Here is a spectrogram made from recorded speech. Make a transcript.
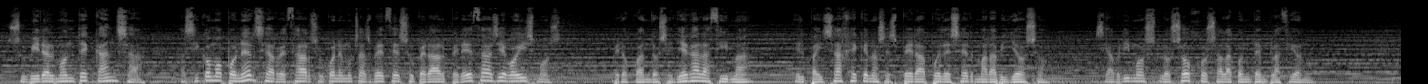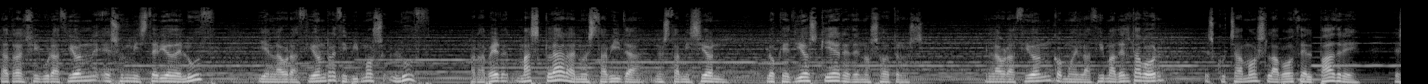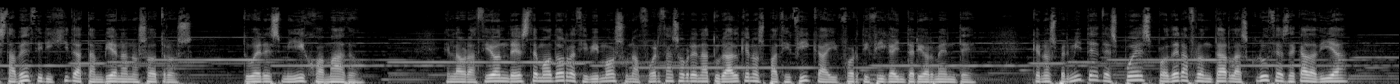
Subir el monte cansa, así como ponerse a rezar supone muchas veces superar perezas y egoísmos, pero cuando se llega a la cima, el paisaje que nos espera puede ser maravilloso, si abrimos los ojos a la contemplación. La transfiguración es un misterio de luz y en la oración recibimos luz para ver más clara nuestra vida, nuestra misión, lo que Dios quiere de nosotros. En la oración, como en la cima del Tabor, escuchamos la voz del Padre, esta vez dirigida también a nosotros. Tú eres mi Hijo amado. En la oración de este modo recibimos una fuerza sobrenatural que nos pacifica y fortifica interiormente, que nos permite después poder afrontar las cruces de cada día,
